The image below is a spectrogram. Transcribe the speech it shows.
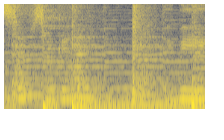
모습 속에 이미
